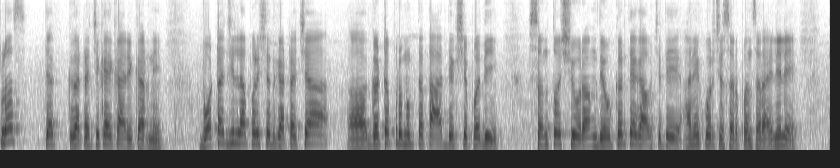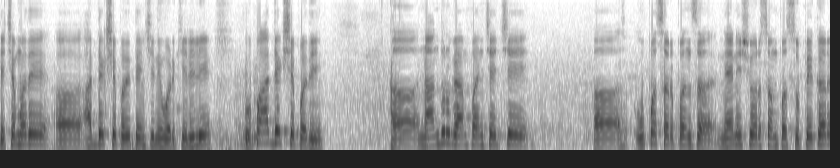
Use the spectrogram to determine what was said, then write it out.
प्लस त्या गटाची काही कार्यकारणी. बोटा जिल्हा परिषद गटाच्या गटप्रमुख तथा अध्यक्षपदी संतोष शिवराम देवकर त्या गावचे ते अनेक वर्ष सरपंच राहिलेले. त्याच्यामध्ये अध्यक्षपदी त्यांची निवड केलेली आहे. उपाध्यक्षपदी नांदूर ग्रामपंचायतचे उपसरपंच ज्ञानेश्वर संप सुपेकर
